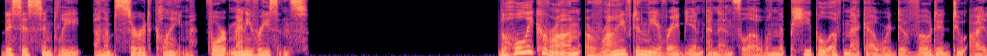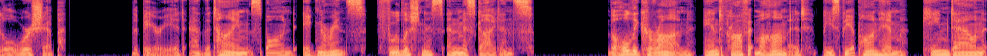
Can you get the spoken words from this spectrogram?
This is simply an absurd claim, for many reasons. The Holy Quran arrived in the Arabian Peninsula when the people of Mecca were devoted to idol worship. The period at the time spawned ignorance, foolishness, and misguidance. The Holy Quran and Prophet Muhammad, peace be upon him, came down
